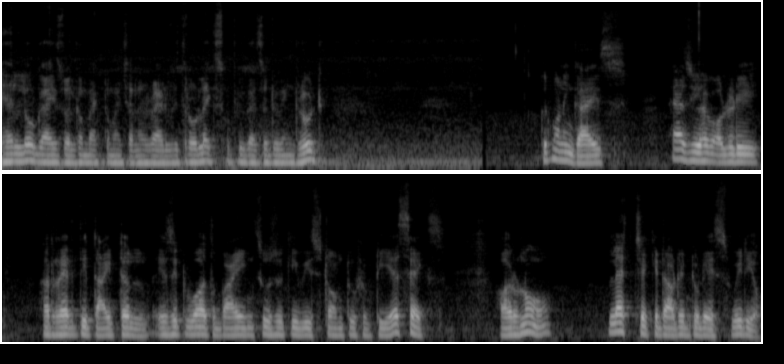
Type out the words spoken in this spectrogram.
hello guys welcome back to my channel ride with rolex. Hope you guys are doing good. Good morning guys. As you have already read the title is it worth buying suzuki v-strom 250 sx or no? Let's check it out in today's video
